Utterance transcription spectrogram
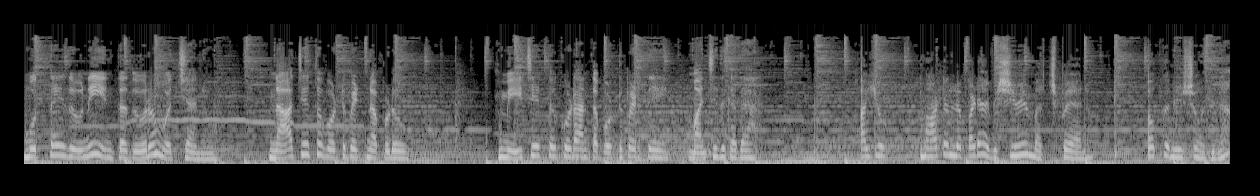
ముత్తైదుని ఇంత దూరం వచ్చాను. నా చేత్తో బొట్టు పెట్టినప్పుడు మీ చేత్తో కూడా అంత బొట్టు పెడితే మంచిది కదా. అయ్యో మాటల్లో పడి ఆ విషయమే మర్చిపోయాను. ఒక్క నిమిషం వదినా.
